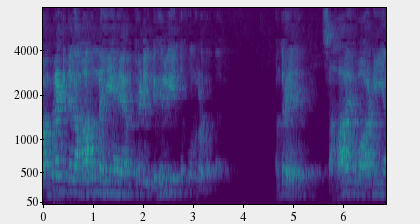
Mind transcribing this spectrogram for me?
ಕಂಪ್ಲೇಂಟ್ ಇದೆಲ್ಲ ಮಾಲೂಮ್ ನಹಿ ಹೇ ಅಂತ ಹೇಳಿ ದೆಹಲಿಯಿಂದ ಫೋನ್ಗಳು ಬರ್ತಾ ಅಂದ್ರೆ ಸಹಾಯವಾಣಿಯ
